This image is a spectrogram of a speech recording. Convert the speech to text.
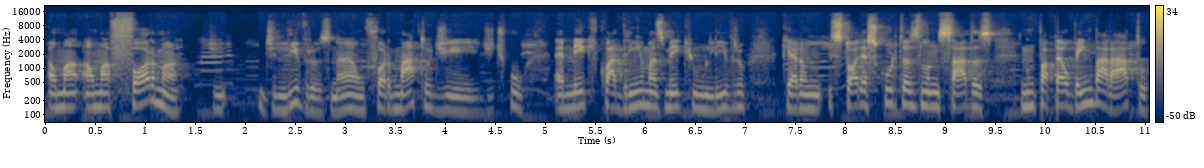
a uma, a uma forma de, de livros, né? Um formato de, de, tipo, é meio que quadrinho, mas meio que um livro, que eram histórias curtas lançadas num papel bem barato,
